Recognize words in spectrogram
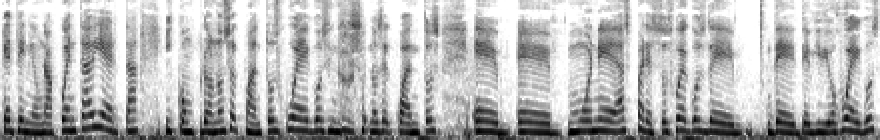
que tenía una cuenta abierta y compró no sé cuántos juegos y no, no sé cuántos... Eh, eh, monedas para estos juegos de, de, videojuegos.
